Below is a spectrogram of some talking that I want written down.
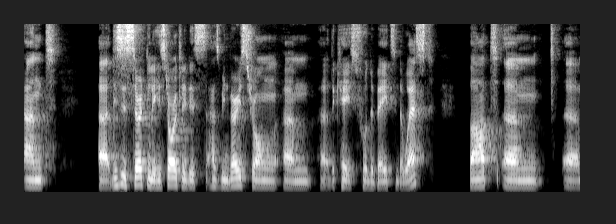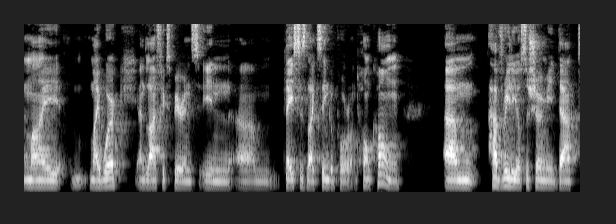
And uh, this is certainly historically this has been very strong um, uh, the case for debates in the West, but um, uh, my my work and life experience in um, places like Singapore and Hong Kong um, have really also shown me that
